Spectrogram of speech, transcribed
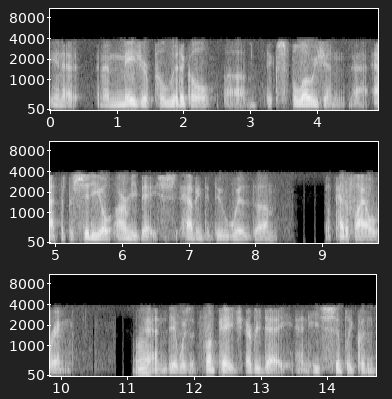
in a, in a major political uh, explosion uh, at the Presidio Army base having to do with um, a pedophile ring. Oh. And it was a front page every day, and he simply couldn't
